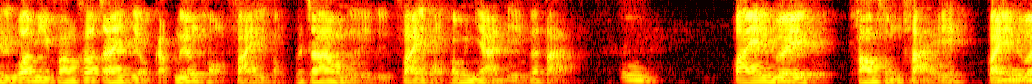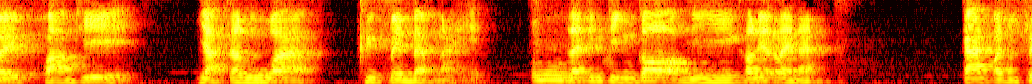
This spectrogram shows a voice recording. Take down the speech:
หรือว่ามีความเข้าใจเกี่ยวกับเรื่องของไฟของพระเจ้าเลย หรือไฟของพระวิญญาณเองก็ตาม อืม ไปด้วยความสงสัยไปด้วยความที่อยากจะรู้ว่าคือเป็นแบบไหน อืมและจริง ๆ ก็มีเขาเรียกอะไรนะ การปฏิเส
